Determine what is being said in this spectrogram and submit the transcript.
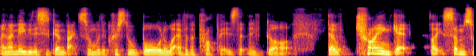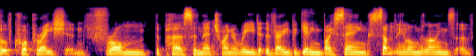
and maybe this is going back to someone with a crystal ball or whatever the prop is that they've got, they'll try and get like some sort of cooperation from the person they're trying to read at the very beginning by saying something along the lines of,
